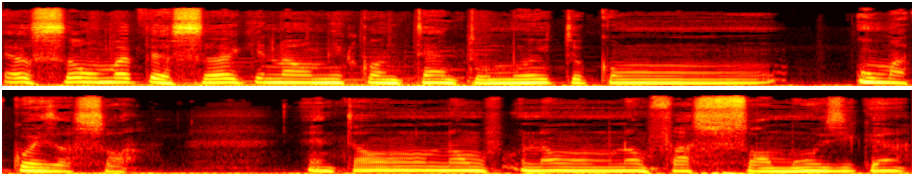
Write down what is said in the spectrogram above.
eu sou uma pessoa que não me contento muito com uma coisa só. Então não não não faço só música.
